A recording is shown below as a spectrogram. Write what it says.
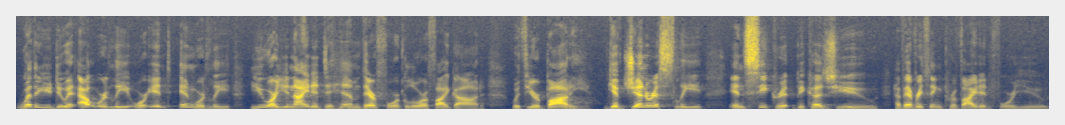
Whether you do it outwardly or in- inwardly, you are united to Him. Therefore, glorify God with your body. Give generously in secret because you have everything provided for you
